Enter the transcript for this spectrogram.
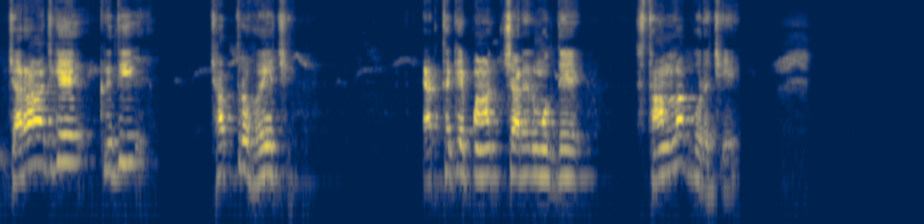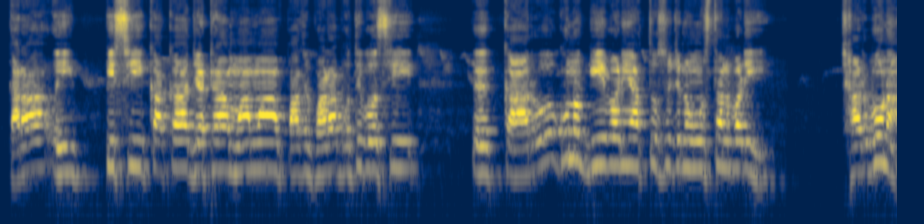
যারা আজকে কৃতি ছাত্র হয়েছে। এক থেকে পাঁচ চারের মধ্যে স্থান লাভ করেছে। তারা ওই পিসি, কাকা, জ্যাঠা, মামা পাড়া প্রতিবেশী কারও কোনো বিয়ে বাড়ি আত্মীয়স্বজন, অনুষ্ঠান বাড়ি ছাড়বো না,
